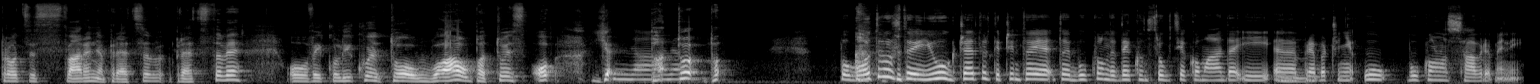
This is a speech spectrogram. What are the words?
proces stvaranja predstav, predstave, ovaj, koliko je to, wow, pa to je, o, ja, da, pa da. to, pa, Pogotovo što je jug četvrti čin, to je, to je bukvalno dekonstrukcija komada i mm -hmm. e, prebačenje u bukvalno savremeni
